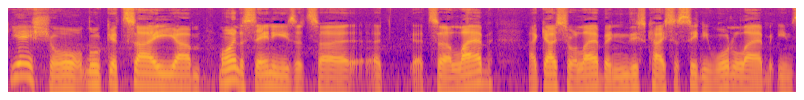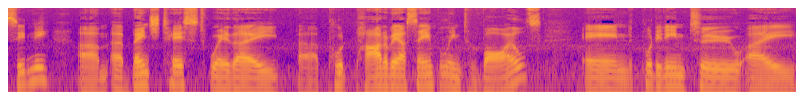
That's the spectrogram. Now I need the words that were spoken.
Yeah, sure. Look, it's a. Um, my understanding is it's a, a it's a lab. It goes to a lab, in this case, a Sydney Water Lab in Sydney, um, a bench test where they uh, put part of our sample into vials and put it into a,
